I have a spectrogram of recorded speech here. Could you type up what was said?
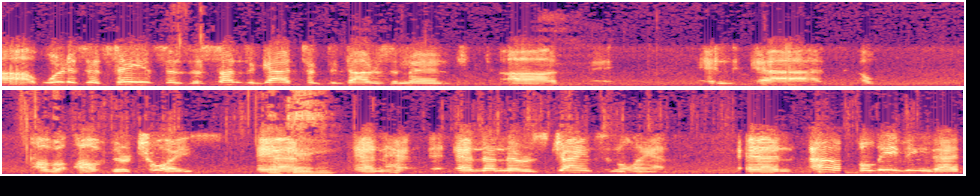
Uh, where does it say? It says the sons of God took the daughters of men, and uh, of, of their choice. and Okay. and and then there's giants in the land, and uh, believing that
